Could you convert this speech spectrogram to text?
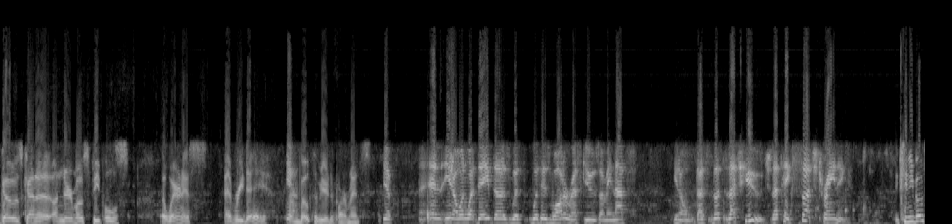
goes kind of under most people's awareness every day yeah. from both of your departments. Yep and you know, and what Dave does with with his water rescues, I mean, that's you know, that's that's that's huge. That takes such training. Can you both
